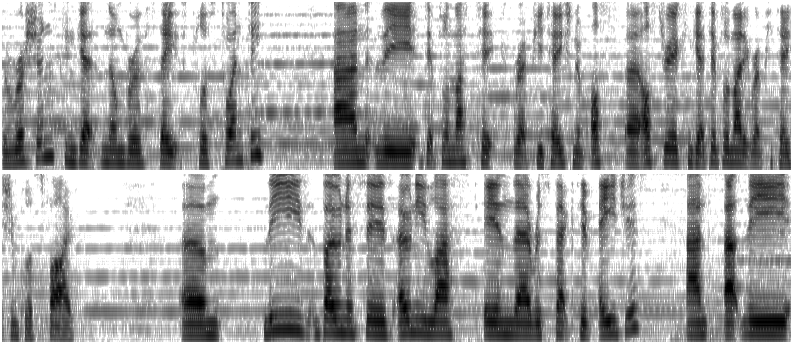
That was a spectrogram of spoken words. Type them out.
The Russians can get number of states plus 20. And the diplomatic reputation of Aus uh, Austria can get diplomatic reputation plus 5. Um, these bonuses only last in their respective ages. And at the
